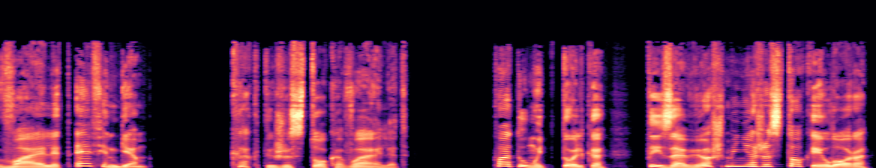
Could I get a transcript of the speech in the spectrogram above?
Вайлет Эффингем? Как ты жестока, Вайлет. Подумать только, ты зовешь меня жестокой, Лора.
